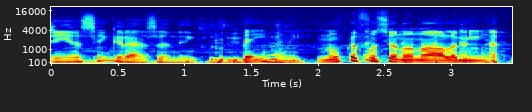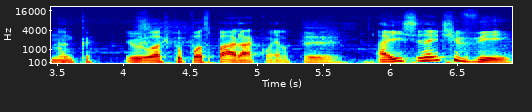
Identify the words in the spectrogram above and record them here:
Piadinha sem graça, né? Inclusive. Bem ruim. Nunca funcionou numa aula minha. Nunca. Eu acho que eu posso parar com ela. É. Aí, se a gente vê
